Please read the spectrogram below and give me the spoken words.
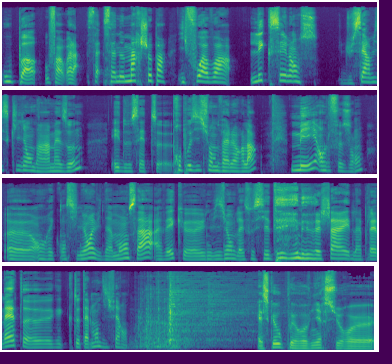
ou pas. Enfin voilà, ça, ça ne marche pas. Il faut avoir l'excellence du service client d'un Amazon, et de cette euh, proposition de valeur-là, mais en le faisant, euh, en réconciliant évidemment ça avec euh, une vision de la société, des achats et de la planète totalement différente. Est-ce que vous pouvez revenir sur euh,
